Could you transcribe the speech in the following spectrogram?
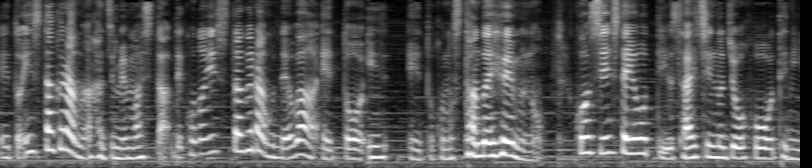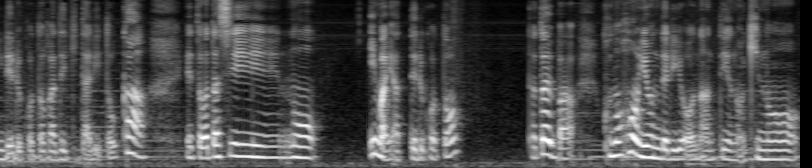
えっ、ー、とインスタグラム始めました。でこのインスタグラムではえっ、ー、とえっ、ー、とこのスタンド FM の更新したよっていう最新の情報を手に入れることができたりとか、えっ、と私の今やってること例えばこの本読んでるよなんていうのを昨日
